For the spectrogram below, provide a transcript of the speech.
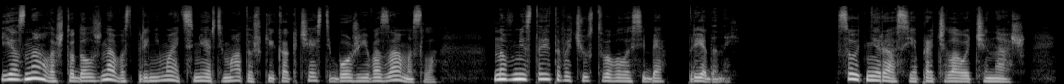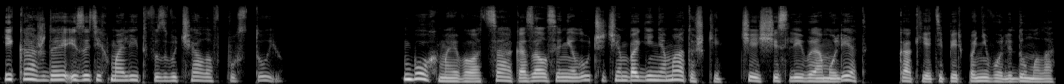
Я знала, что должна воспринимать смерть матушки как часть Божьего замысла, но вместо этого чувствовала себя преданной. Сотни раз я прочла «Отче наш», и каждая из этих молитв звучала впустую. Бог моего отца оказался не лучше, чем богиня-матушки, чей счастливый амулет, как я теперь поневоле думала,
